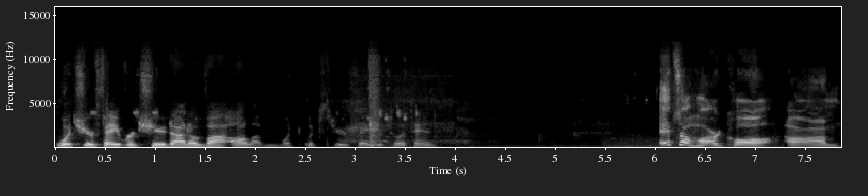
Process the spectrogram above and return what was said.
What's your favorite shoot out of uh, all of them? What What's your favorite to attend? It's a hard call. Um,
